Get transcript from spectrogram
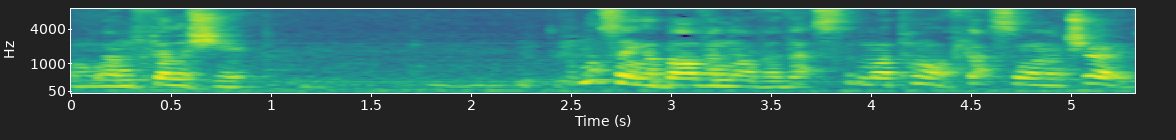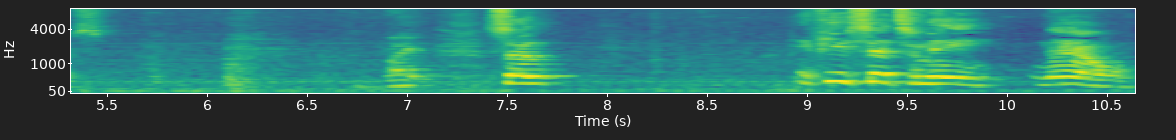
and one fellowship. I'm not saying above another, that's my path, that's the one I chose. Right? So, if you said to me now,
